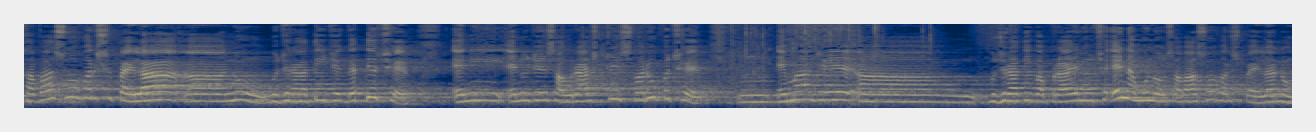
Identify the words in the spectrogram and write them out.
સવાસો વર્ષ પહેલાંનું ગુજરાતી જે ગદ્ય છે, એની, એનું જે સૌરાષ્ટ્રીય સ્વરૂપ છે એમાં જે ગુજરાતી વપરાયેલું છે. એ નમૂનો સવાસો વર્ષ પહેલાંનો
